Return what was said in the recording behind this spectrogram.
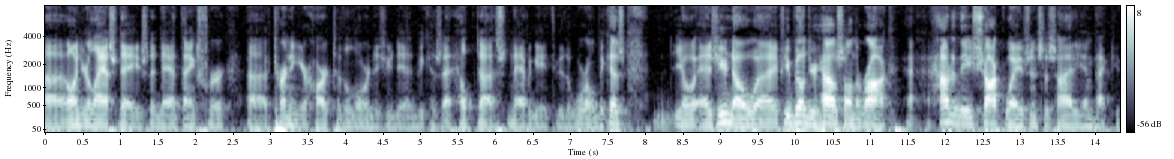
uh, on your last days. Dad, thanks for uh, turning your heart to the Lord as you did, because that helped us navigate through the world. Because you know, as you know, if you build your house on the rock, how do these shock waves in society impact you?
